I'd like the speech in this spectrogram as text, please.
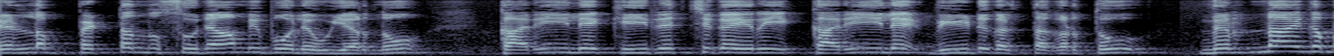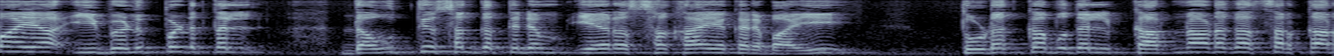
വെള്ളം പെട്ടെന്ന് സുനാമി പോലെ ഉയർന്നു. കരയിലേക്ക് ഇരച്ചു കയറി കരയിലെ വീടുകൾ തകർത്തു. നിർണായകമായ ഈ വെളിപ്പെടുത്തൽ ദൗത്യസംഘത്തിനും ഏറെ സഹായകരമായി. തുടക്കം മുതൽ കർണാടക സർക്കാർ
